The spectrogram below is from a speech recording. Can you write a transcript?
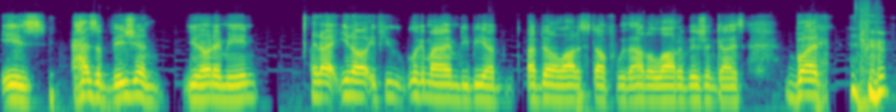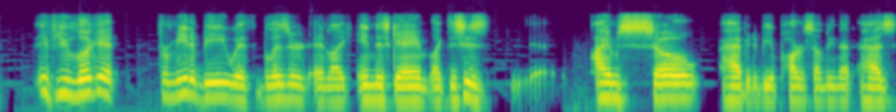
is has a vision. You know what I mean? And I, you know, if you look at my IMDb, I've I've done a lot of stuff without a lot of vision, guys. But if you look at for me to be with Blizzard and like in this game, like this is, I am so happy to be a part of something that has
